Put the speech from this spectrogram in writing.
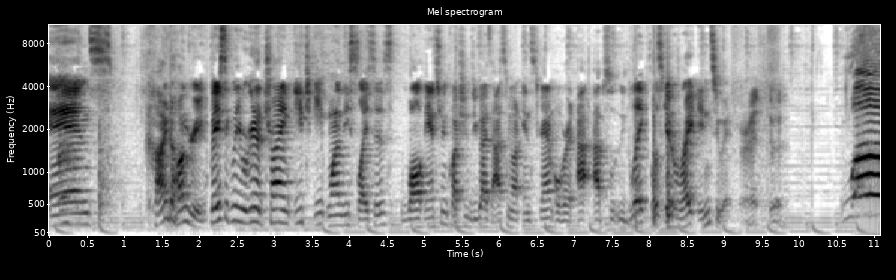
and kind of hungry. Basically, we're gonna try and each eat one of these slices while answering questions you guys asked me on Instagram over at Absolutely Blake. So let's get right into it. All right, do it. Whoa!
